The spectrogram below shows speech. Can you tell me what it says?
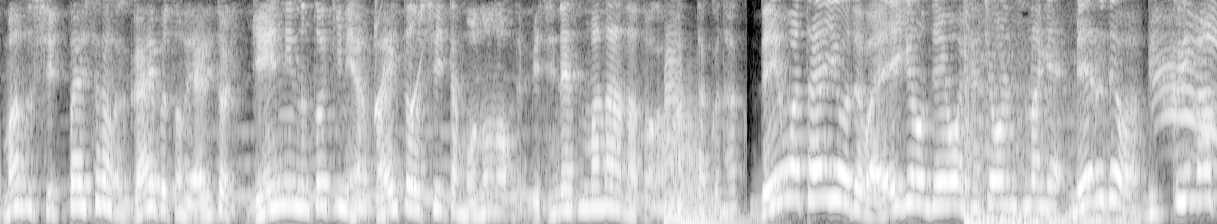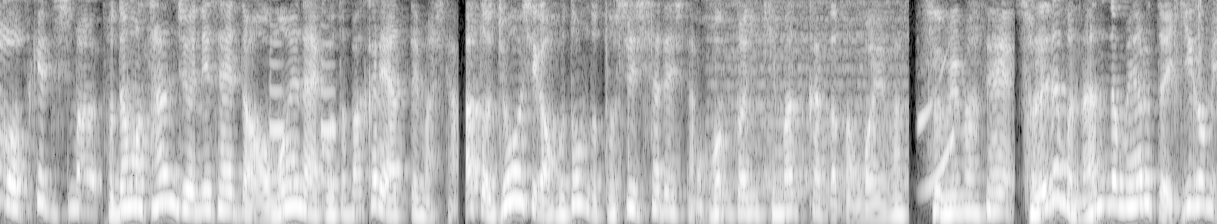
まず失敗したのが外部とのやりとり。芸人の時にはバイトをしていたものの、ビジネスマナーなどが全くなく、電話対応では営業の電話を社長につなげ、メールではびっくりマークをつけてしまう。とても32歳とは思えないことばかりやってました。あと上司がほとんど年下でした。もう本当に気まずかったと思います。すみません。それでも何でもやると意気込み、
